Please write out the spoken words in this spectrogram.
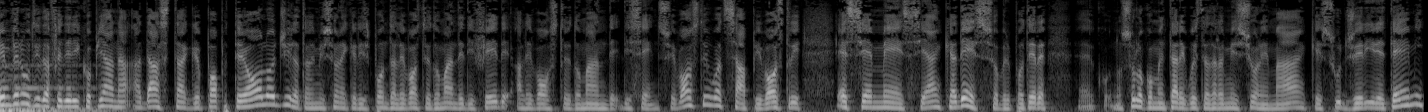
Benvenuti da Federico Piana ad Hashtag Pop Theology, la trasmissione che risponde alle vostre domande di fede, alle vostre domande di senso. I vostri WhatsApp, i vostri SMS, anche adesso per poter eh, non solo commentare questa trasmissione ma anche suggerire temi,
